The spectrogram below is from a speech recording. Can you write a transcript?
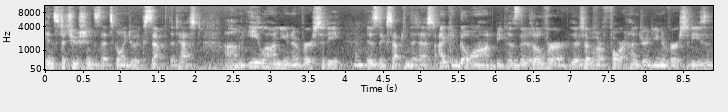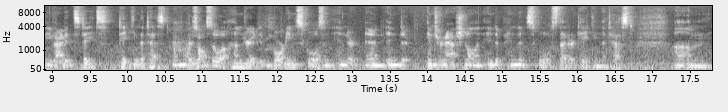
institutions that's going to accept the test. Um, Elon University is accepting the test. I could go on because there's over there's over 400 universities in the United States taking the test. There's also 100 boarding schools and, inter- and international and independent schools that are taking the test. Um,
